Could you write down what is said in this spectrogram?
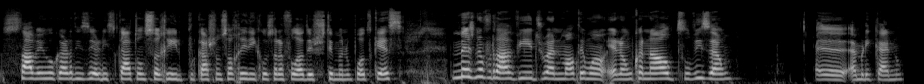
sabem o que eu quero dizer e se calhar estão-se a rir porque acham só ridículo estar a falar deste tema no podcast. Mas na verdade, VH1 mal era um canal de televisão uh, americano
